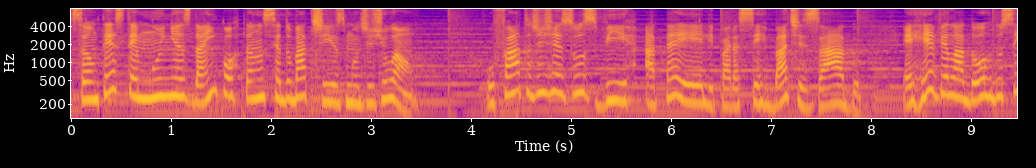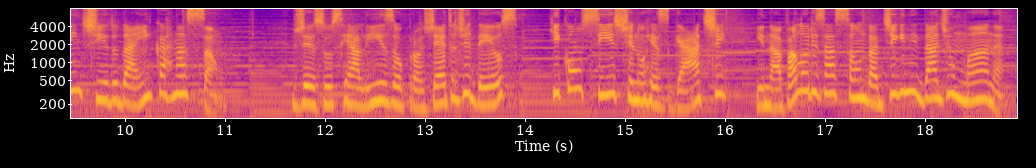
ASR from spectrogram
são testemunhas da importância do batismo de João. O fato de Jesus vir até ele para ser batizado é revelador do sentido da encarnação. Jesus realiza o projeto de Deus, que consiste no resgate e na valorização da dignidade humana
